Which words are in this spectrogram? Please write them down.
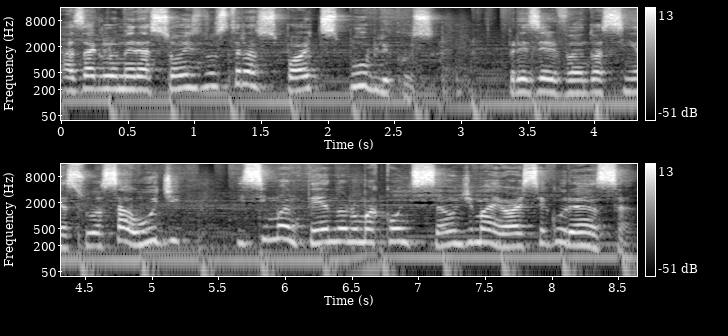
as aglomerações nos transportes públicos, preservando assim a sua saúde e se mantendo numa condição de maior segurança.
